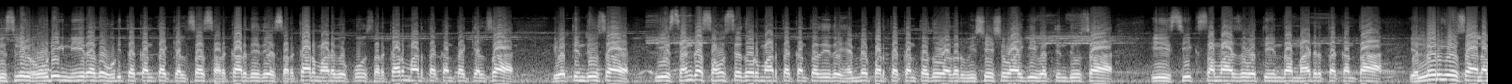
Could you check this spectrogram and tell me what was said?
ಬಿಸಿಲಿಗೆ ರೋಡಿಗೆ ನೀರದ ಹೊಡಿತಕ್ಕಂಥ ಕೆಲಸ ಸರ್ಕಾರದಿದೆ. ಸರ್ಕಾರ ಮಾಡಬೇಕು, ಸರ್ಕಾರ ಮಾಡ್ತಕ್ಕಂಥ ಕೆಲಸ ಇವತ್ತಿನ ದಿವಸ ಈ ಸಂಘ ಸಂಸ್ಥೆದವ್ರು ಮಾಡ್ತಕ್ಕಂಥದ್ದು ಇದು, ಹೆಮ್ಮೆ ಪಡ್ತಕ್ಕಂಥದ್ದು. ಅದರ ವಿಶೇಷವಾಗಿ ಇವತ್ತಿನ ದಿವಸ ಈ ಸಿಖ್ ಸಮಾಜ ವತಿಯಿಂದ ಮಾಡಿರ್ತಕ್ಕಂಥ ಎಲ್ಲರಿಗೂ ಸಹ ನಮ್ಮ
